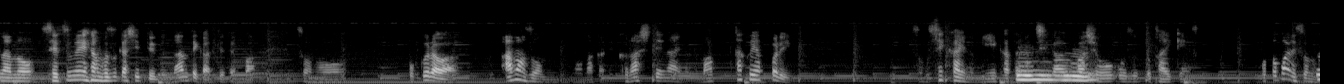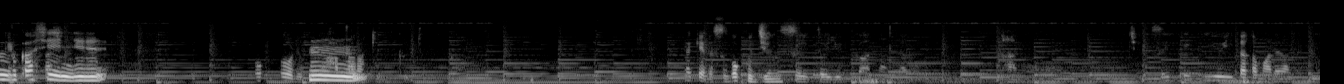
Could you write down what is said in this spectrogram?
あの、説明が難しいっていうのは、なんてかっていうと、やっぱ、その、僕らはアマゾンの中で暮らしてないので、全くやっぱり、その世界の見え方が違う場所をずっと体験する。言葉にするの結構難しいね。想像力が働きにくいというか、だけどすごく純粋というか、なんだろう、あの、純粋っていう言い方もあれなんだけど、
